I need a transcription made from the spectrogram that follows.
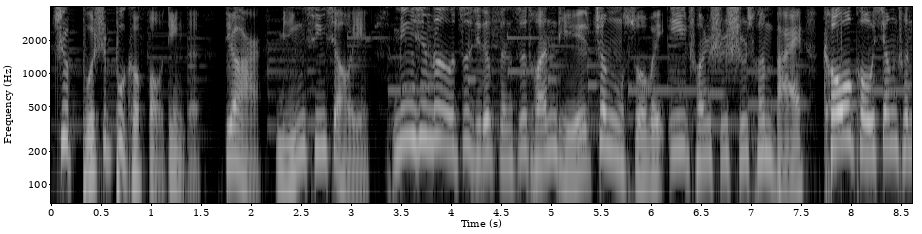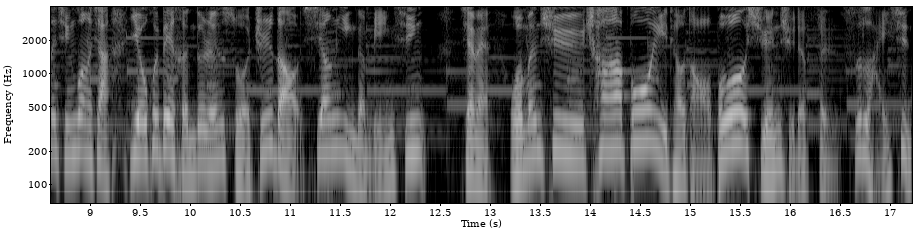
这不是不可否定的。第二，明星效应，明星都有自己的粉丝团体，正所谓一传十，十传百，口口相传的情况下，也会被很多人所知道相应的明星。下面我们去插播一条导播选取的粉丝来信。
